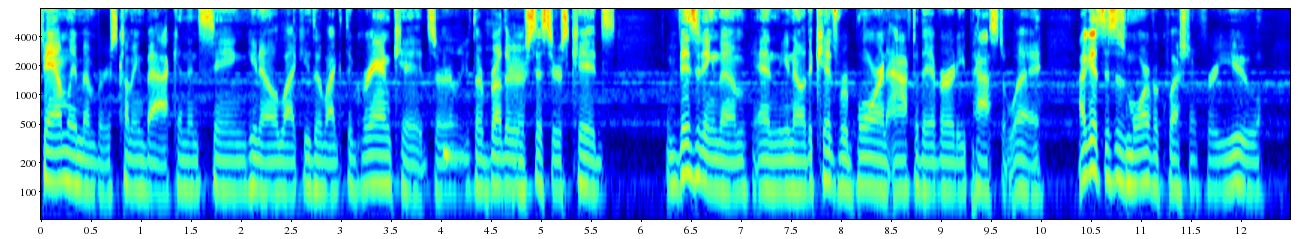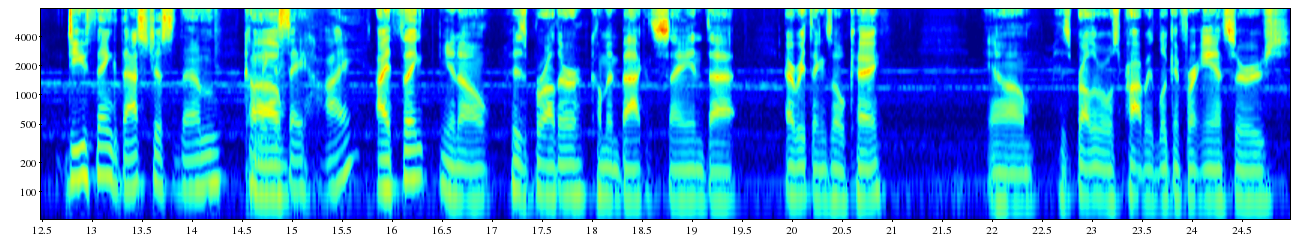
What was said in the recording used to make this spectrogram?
family members coming back and then seeing, you know, like either like the grandkids or like their brother or sister's kids visiting them, and you know the kids were born after they have already passed away. I guess this is more of a question for you. Do you think that's just them coming Um, to say hi? I think you know his brother coming back and saying that everything's okay. Um, his brother was probably looking for answers,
